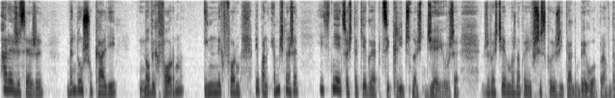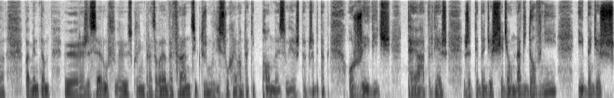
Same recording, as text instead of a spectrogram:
A reżyserzy będą szukali nowych form, innych form. Wie pan, ja myślę, że istnieje coś takiego jak cykliczność dziejów, że, że właściwie można powiedzieć, wszystko już i tak było, prawda? Pamiętam y, reżyserów, y, z którymi pracowałem we Francji, którzy mówili, słuchaj, mam taki pomysł, wiesz, tak, żeby tak ożywić teatr, wiesz, że ty będziesz siedział na widowni i będziesz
